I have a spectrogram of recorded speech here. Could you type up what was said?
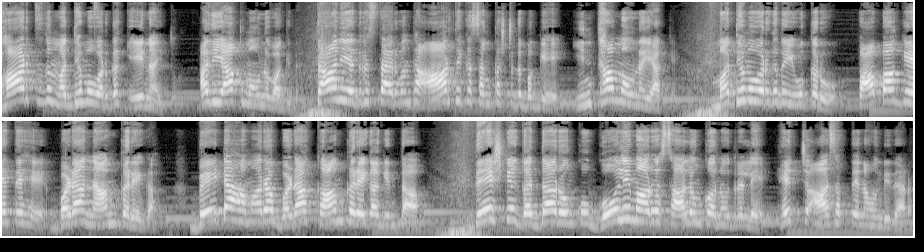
ಭಾರತದ ಮಧ್ಯಮ ವರ್ಗಕ್ಕೆ ಏನಾಯ್ತು? ಅದು ಯಾಕೆ ಮೌನವಾಗಿದೆ? ತಾನು ಎದುರಿಸ್ತಾ ಇರುವಂತಹ ಆರ್ಥಿಕ ಸಂಕಷ್ಟದ ಬಗ್ಗೆ ಇಂಥ ಮೌನ ಯಾಕೆ? ಮಧ್ಯಮ ವರ್ಗದ ಯುವಕರು ಪಾಪಾ ಕೇತೆ ಹೇ ಬಡಾ ನಾಮ್ ಕರೇಗಾ, ಬೇಟಾ ಹಮಾರ ಬಡಾ ಕಾಮ್ ಕರೇಗಾಗಿಂತ ದೇಶಕ್ಕೆ ಗದ್ದಾರೋಂಕು ಗೋಲಿ ಮಾರೋ ಸಾಲೋಂಕು ಅನ್ನೋದ್ರಲ್ಲೇ ಹೆಚ್ಚು ಆಸಕ್ತಿಯನ್ನು ಹೊಂದಿದ್ದಾರೆ.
